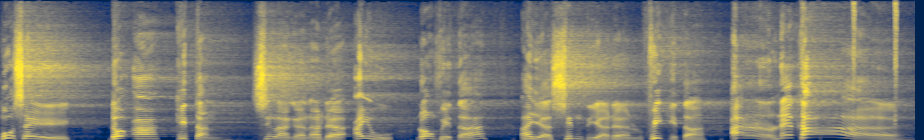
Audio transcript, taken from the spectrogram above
Musik. Doa Kitan. Silakan ada Ayu, Novita, Ayah Cynthia dan Vikita Arneta.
